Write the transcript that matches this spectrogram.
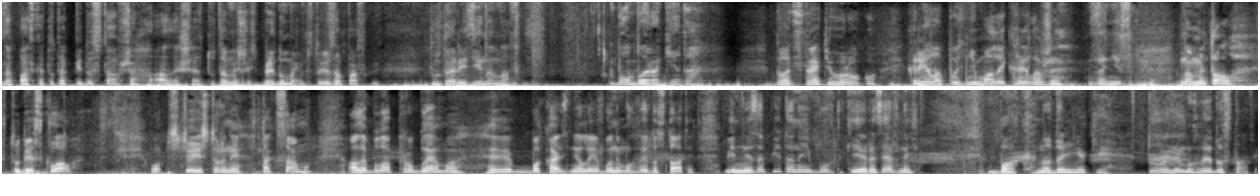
Запаска тут підоставша, але ще тут ми щось придумаємо з тою запаскою. Тут резина в нас бомба ракета 23-го року. Крила познімали, крила вже заніс на метал, туди склав. От, з цієї сторони так само, але була проблема, е, бока зняли, бо не могли достати. Він не запітаний був, такий резервний бак на дальняки, то не могли достати.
